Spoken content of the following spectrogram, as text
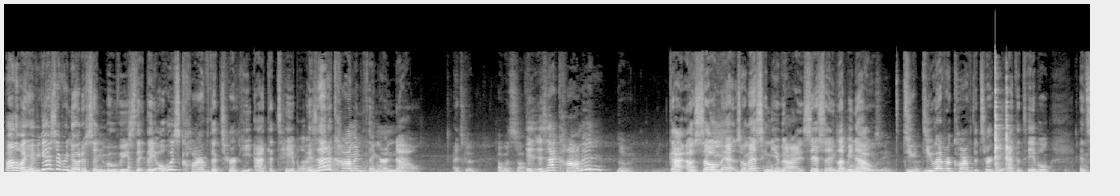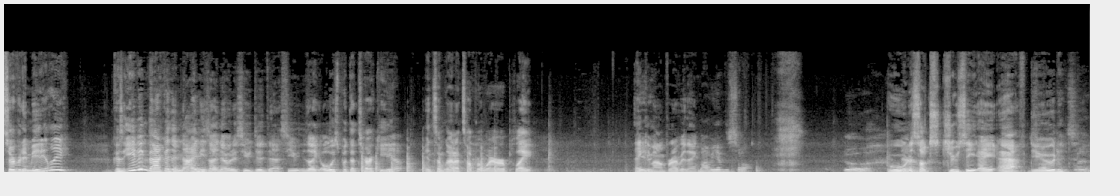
By the way, have you guys ever noticed in movies that they always carve the turkey at the table? Is that a uh-huh. common thing or no? That's good. How about stuff? Is, is that common? no, Guy, oh, so I'm so I'm asking oh you Oh God. guys seriously. Let me know. Do you, do you ever carve the turkey at the table and serve it immediately? Because even back in the '90s, I noticed you did this. You like always put the turkey Yep. in some kind of Tupperware or plate. Thank you, mom, for everything. Mom, you have the salt. Ugh. Ooh, this looks juicy AF, dude. Ugh.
